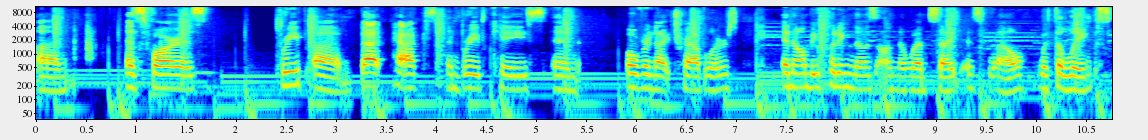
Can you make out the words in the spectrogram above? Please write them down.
um, as far as brief uh, backpacks and briefcase and overnight travelers and I'll be putting those on the website as well with the links.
